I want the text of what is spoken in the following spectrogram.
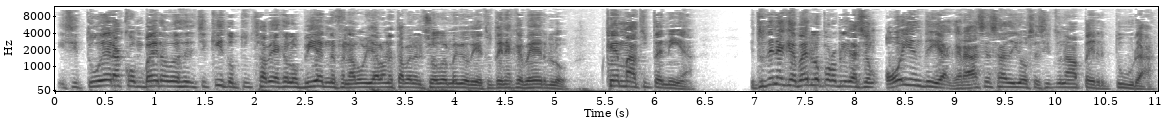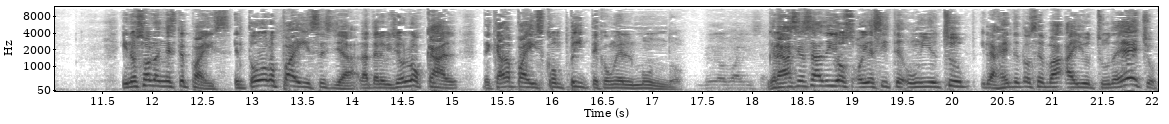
y si tú eras convero desde chiquito, tú sabías que los viernes Fernando Villalón estaba en el show del mediodía, tú tenías que verlo. ¿Qué más tú tenías? Y tú tenías que verlo por obligación. Hoy en día, gracias a Dios, existe una apertura. Y no solo en este país, en todos los países ya, la televisión local de cada país compite con el mundo. Gracias a Dios, hoy existe un YouTube y la gente entonces va a YouTube. De hecho,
